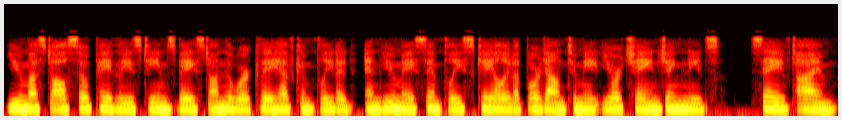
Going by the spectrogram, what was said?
You must also pay these teams based on the work they have completed, and you may simply scale it up or down to meet your changing needs. Save time.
